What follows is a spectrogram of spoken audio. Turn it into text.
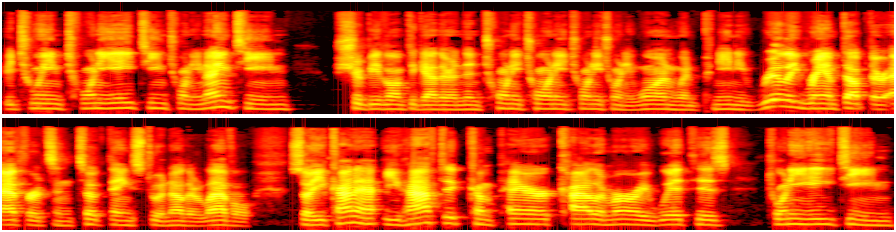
between 2018, 2019 should be lumped together. And then 2020, 2021, when Panini really ramped up their efforts and took things to another level. So you kind of you have to compare Kyler Murray with his 2018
